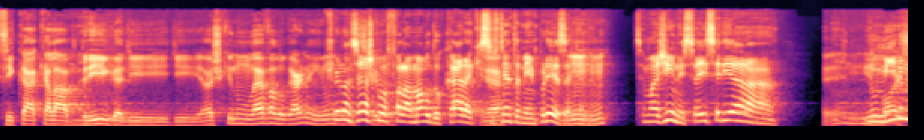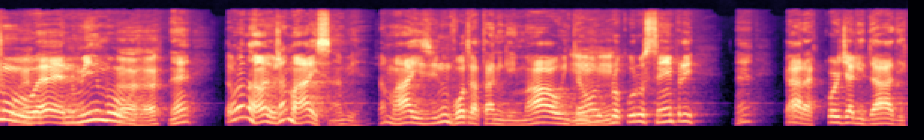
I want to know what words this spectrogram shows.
ficar aquela briga de, de. Acho que não leva a lugar nenhum. Fernando, né? você acha que eu vou falar mal do cara que É. sustenta a minha empresa? Uhum. Você imagina? Isso aí seria, é, ilógico, no mínimo, né? é, no mínimo, né? Então, eu não, eu jamais, sabe? Jamais. E não vou tratar ninguém mal. Então, Uhum. eu procuro sempre, né? Cara, cordialidade.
